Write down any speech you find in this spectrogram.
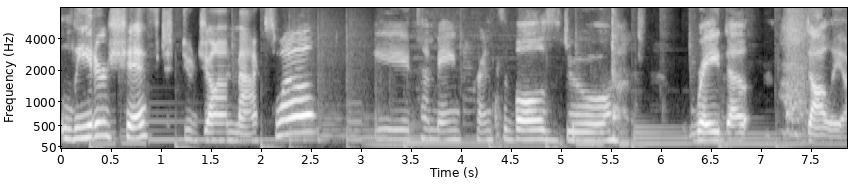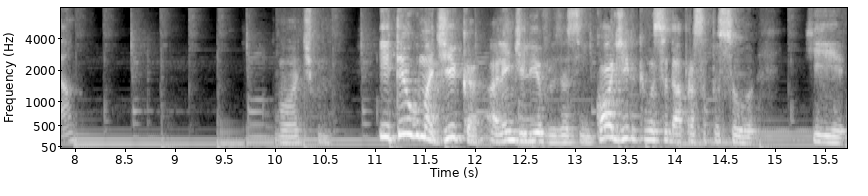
Leadership do John Maxwell e também Principles do Ray Dalio. Ótimo. E tem alguma dica, além de livros, assim, qual a dica que você dá para essa pessoa que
